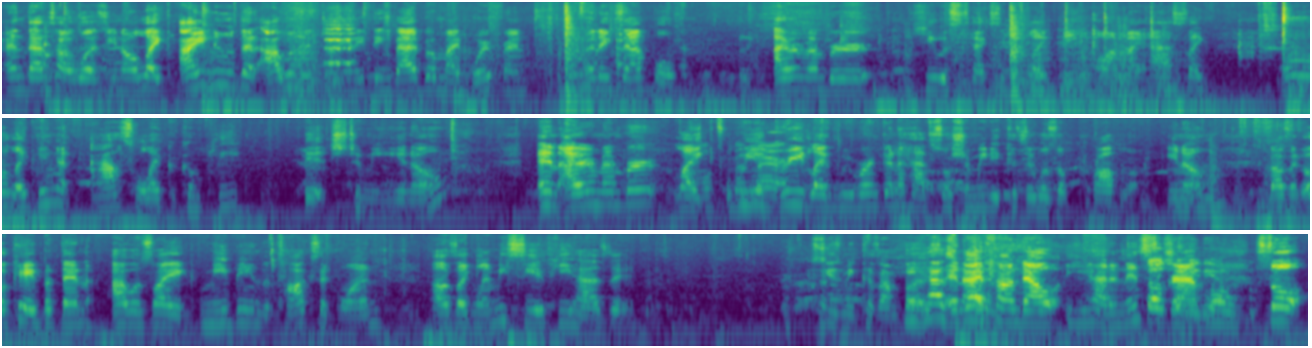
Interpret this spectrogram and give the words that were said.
And that's how it was. You know, like I knew that I wasn't doing anything bad, but my boyfriend, an example, I remember he was texting me like being on my ass, like, oh, like being an asshole, like a complete bitch to me, you know. And I remember, like, we there. agreed, like, we weren't gonna have social media because it was a problem, you know. So I was like, okay, but then I was like, me being the toxic one, I was like, let me see if he has it. Excuse me, because I'm buzzed. has And I found out he had an Instagram. So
